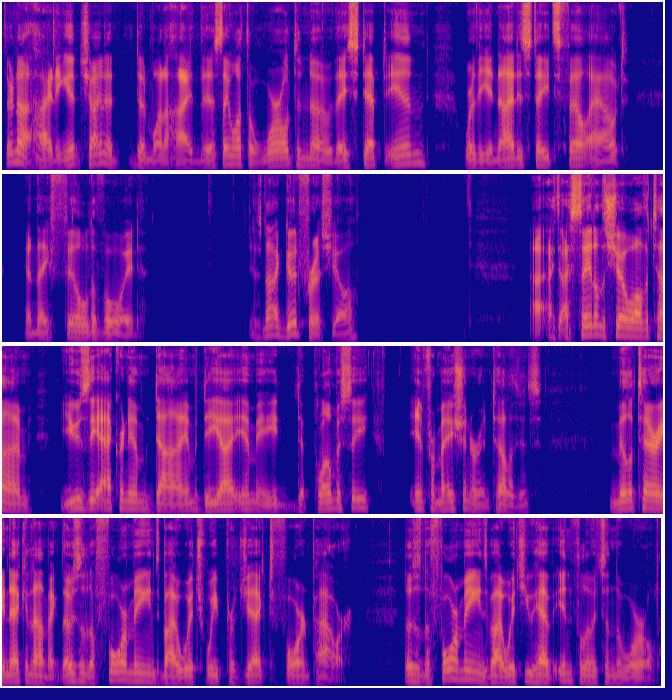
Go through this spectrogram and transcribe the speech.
they're not hiding it. China doesn't want to hide this. They want the world to know. They stepped in where the United States fell out and they filled a void. It's not good for us, y'all. I, I say it on the show all the time. Use the acronym DIME, D I M E, diplomacy, information or intelligence, military, and economic. Those are the four means by which we project foreign power. Those are the four means by which you have influence in the world.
